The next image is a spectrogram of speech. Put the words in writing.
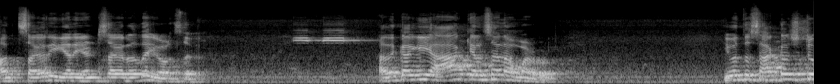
ಹತ್ತು ಸಾವಿರ ಈಗ ಎಂಟು ಸಾವಿರ ಅದ, ಏಳು ಸಾವಿರ. ಅದಕ್ಕಾಗಿ ಆ ಕೆಲಸ ನಾವು ಮಾಡಬೇಕು. ಇವತ್ತು ಸಾಕಷ್ಟು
